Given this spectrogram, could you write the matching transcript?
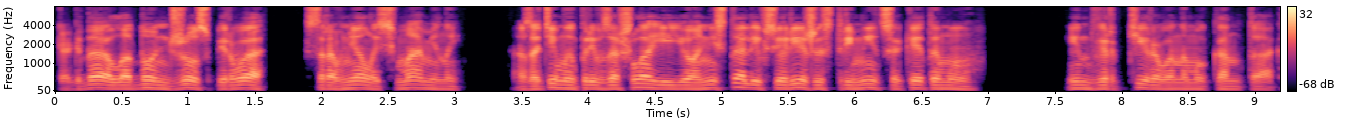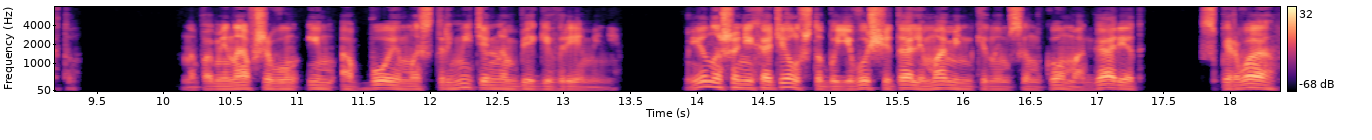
Когда ладонь Джо сперва сравнялась с маминой, а затем и превзошла ее, они стали все реже стремиться к этому инвертированному контакту, напоминавшему им обоим о стремительном беге времени. Юноша не хотел, чтобы его считали маменькиным сынком, а Гарриет сперва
